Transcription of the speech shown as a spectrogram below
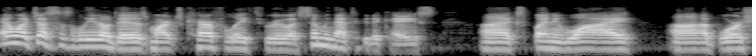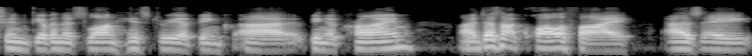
And what Justice Alito did is march carefully through, assuming that to be the case, uh, explaining why uh, abortion, given its long history of being uh, being a crime, uh, does not qualify as a,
